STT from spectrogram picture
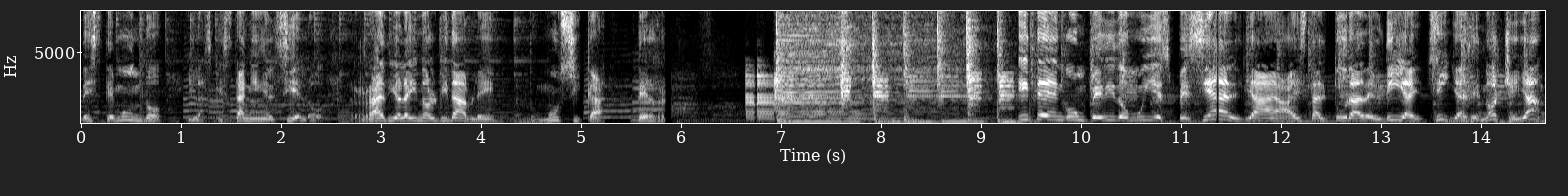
de este mundo y las que están en el cielo. Radio La Inolvidable, tu música del... Y tengo un pedido muy especial ya a esta altura del día. Sí, ya es de noche ya.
